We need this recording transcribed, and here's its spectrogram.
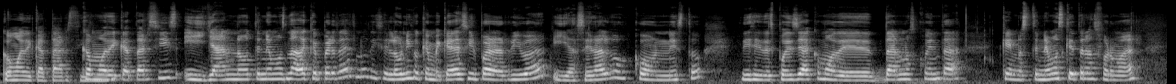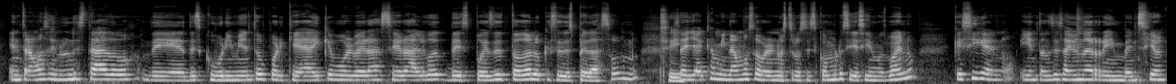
como de catarsis. Como de catarsis y ya no tenemos nada que perder, ¿no? Dice, lo único que me queda es ir para arriba y hacer algo con esto. Dice, después ya como de darnos cuenta que nos tenemos que transformar, entramos en un estado de descubrimiento porque hay que volver a hacer algo después de todo lo que se despedazó, ¿no? Sí. O sea, ya caminamos sobre nuestros escombros y decimos, bueno, ¿qué sigue, no? Y entonces hay una reinvención.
